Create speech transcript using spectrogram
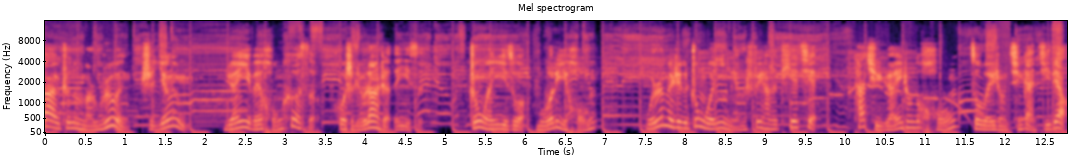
Maroon 5中的 Maroon 是英语，原意为红褐色或是流浪者的意思，中文译作魔力红。我认为这个中文译名非常的贴切，它取原意中的红作为一种情感基调，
